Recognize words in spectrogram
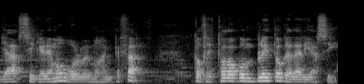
Ya si queremos volvemos a empezar. Entonces todo completo quedaría así.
